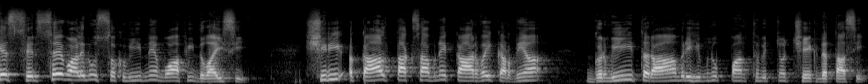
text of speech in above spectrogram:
ਕਿ ਸਿਰਸੇ ਵਾਲੇ ਨੂੰ ਸੁਖਵੀਰ ਨੇ ਮੁਆਫੀ ਦਵਾਈ ਸੀ। ਸ਼੍ਰੀ ਅਕਾਲ ਤਖਤ ਸਾਹਿਬ ਨੇ ਕਾਰਵਾਈ ਕਰਦਿਆਂ ਗੁਰਮੀਤ ਰਾਮ ਰਹੀਮ ਨੂੰ ਪੰਥ ਵਿੱਚੋਂ ਛੇਕ ਦਿੱਤਾ ਸੀ।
